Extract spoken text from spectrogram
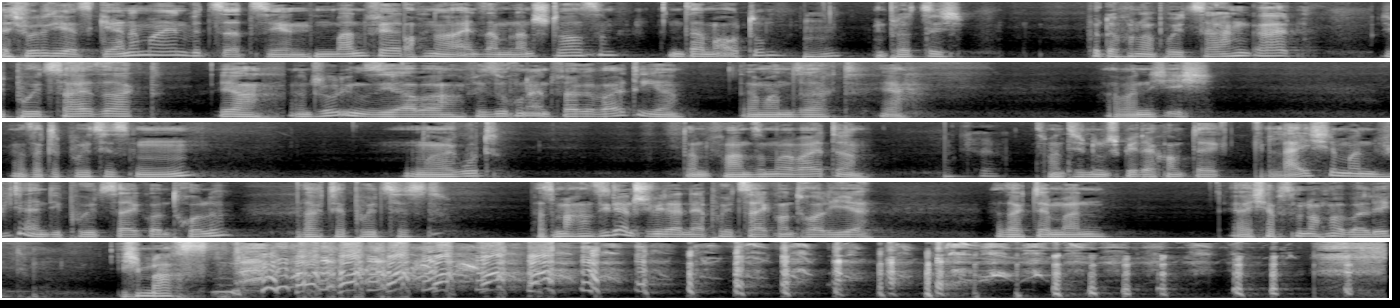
Ich würde dir jetzt gerne mal einen Witz erzählen. Ein Mann fährt auf einer einsamen Landstraße in seinem Auto mhm. und plötzlich wird er von der Polizei angehalten. Die Polizei sagt, ja, entschuldigen Sie, aber wir suchen einen Vergewaltiger. Der Mann sagt, ja, aber nicht ich. Dann sagt der Polizist, hm, na gut, dann fahren Sie mal weiter. Okay. 20 Minuten später kommt der gleiche Mann wieder in die Polizeikontrolle. Da sagt der Polizist, was machen Sie denn schon wieder in der Polizeikontrolle hier? Da sagt der Mann, ja, ich hab's mir nochmal überlegt. Ich mach's.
